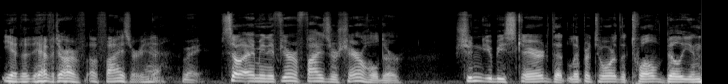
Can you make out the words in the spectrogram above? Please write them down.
yeah, the, the avatar of, of Pfizer. Yeah. yeah, right. So, I mean, if you're a Pfizer shareholder, shouldn't you be scared that Lipitor, the $12 billion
